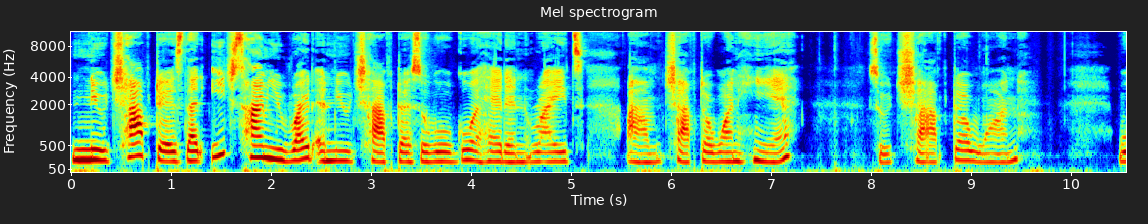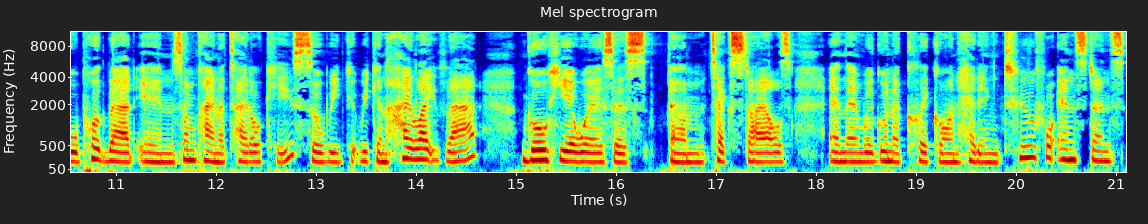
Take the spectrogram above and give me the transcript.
new chapters that each time you write a new chapter, so we'll go ahead and write um, chapter one here. So, chapter one. We'll put that in some kind of title case so we, we can highlight that go here where it says um, text styles and then we're going to click on heading 2 for instance.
